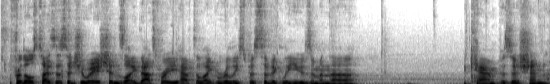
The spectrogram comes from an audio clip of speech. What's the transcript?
For those types of situations, like that's where you have to like really specifically use him in the, the cam position.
